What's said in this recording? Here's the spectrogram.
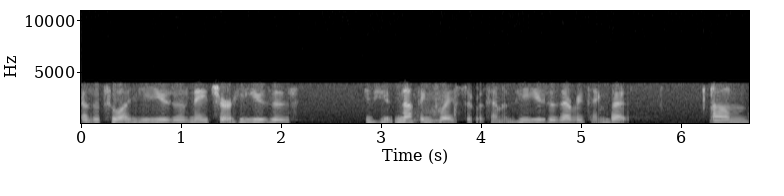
as a tool. And he uses nature. He uses, and he, nothing's wasted with Him, and He uses everything. But um,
